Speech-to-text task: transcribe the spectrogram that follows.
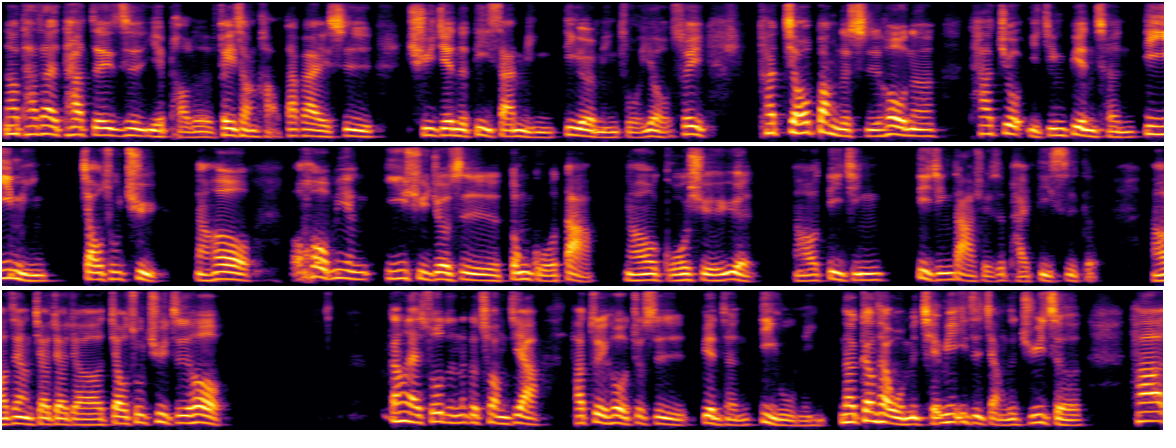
那他在他这一次也跑得非常好，大概是区间的第三名、第二名左右，所以他交棒的时候呢，他就已经变成第一名交出去，然后后面依序就是东国大，然后国学院，然后帝京帝京大学是排第四个，然后这样交交交交出去之后。刚才说的那个创价，他最后就是变成第五名。那刚才我们前面一直讲的居泽，他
